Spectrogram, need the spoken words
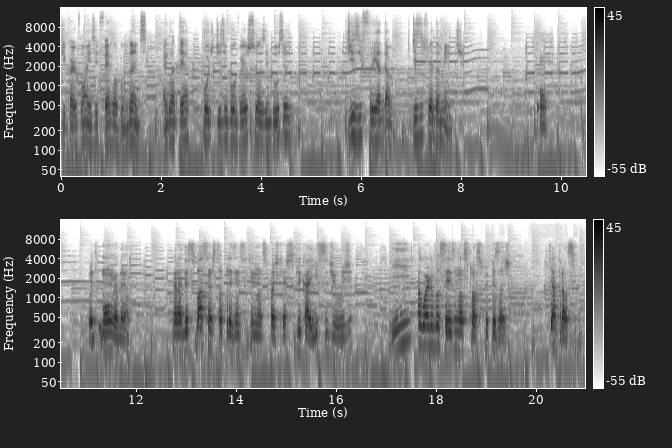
de carvões e ferro abundantes, a Inglaterra pôde desenvolver suas indústrias desenfreada, desenfreadamente. Bom, muito bom, Gabriel. Agradeço bastante a sua presença aqui no nosso podcast Explicar Isso de hoje e aguardo vocês no nosso próximo episódio. Até a próxima.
